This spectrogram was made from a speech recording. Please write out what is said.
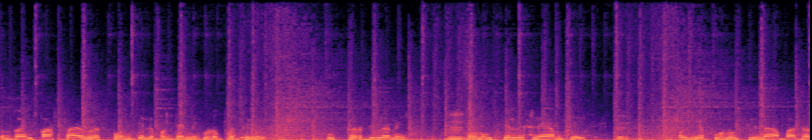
पाच सहा वेळेस फोन केले पण त्यांनी कुठं प्रति उत्तर दिलं नाही. फोन उचललेच नाही आमचे. हे फोन उचली ना बाजार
